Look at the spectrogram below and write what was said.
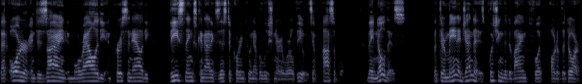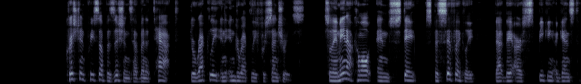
that order and design and morality and personality, these things cannot exist according to an evolutionary worldview. It's impossible. They know this, but their main agenda is pushing the divine foot out of the door. Christian presuppositions have been attacked directly and indirectly for centuries. So they may not come out and state specifically that they are speaking against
